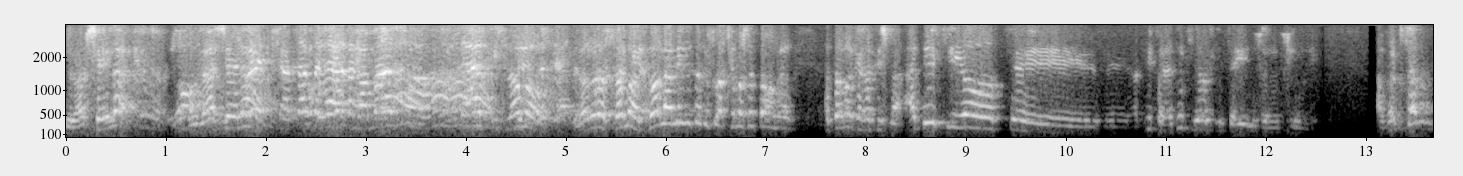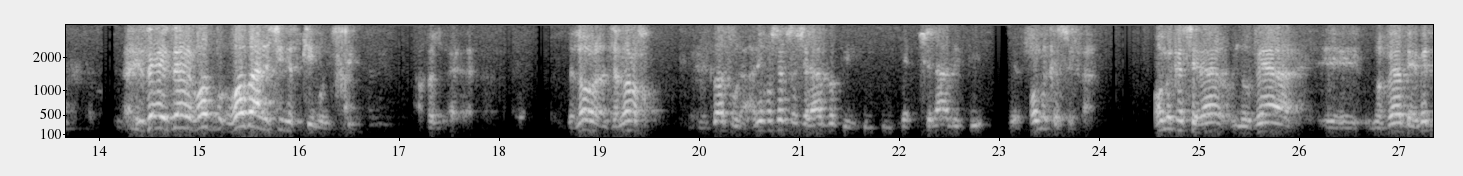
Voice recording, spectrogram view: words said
זו לא השאלה, זו לא השאלה. כשאתה מדבר על הרמב"ן, שלמה, לא, לא, שלמה, אז בוא נעמיד את הוויכוח כמו שאתה אומר. אתה אומר ככה, תשמע, עדיף להיות, אה, עדיף להיות ליטאים מאשר חיוני. אבל בסדר, זה, רוב, האנשים יסכימו איתך. אבל אה, זה לא, לא נכון. לא. אני חושב שהשאלה הזאת היא שאלה אמיתית, זה עומק השאלה. עומק השאלה נובע, אה, נובע באמת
